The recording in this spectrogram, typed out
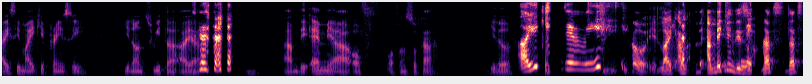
IC Mikey Princey. You know, on Twitter I am I'm the emir of of Onsoka. You know, Are you kidding me? no, it, like I'm I'm making this. That's that's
